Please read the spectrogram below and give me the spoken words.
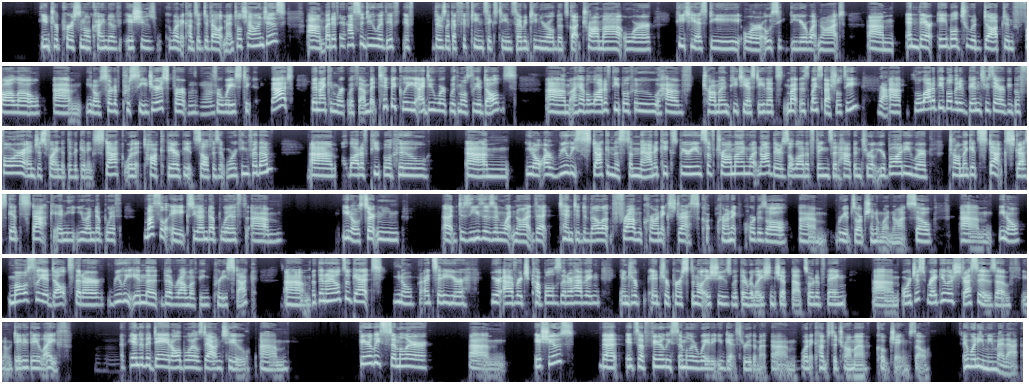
interpersonal kind of issues when it comes to developmental challenges. Um, but if it has to do with if, if there's like a 15, 16, 17 year old that's got trauma or PTSD or OCD or whatnot, um, and they're able to adopt and follow, um, you know, sort of procedures for mm-hmm. for ways to get that, then I can work with them. But typically, I do work with mostly adults. Um, I have a lot of people who have trauma and PTSD. That's my, that's my specialty. Yeah. Um, so a lot of people that have been through therapy before and just find that they're getting stuck or that talk therapy itself isn't working for them. Um, a lot of people who um, you know, are really stuck in the somatic experience of trauma and whatnot. There's a lot of things that happen throughout your body where trauma gets stuck, stress gets stuck, and you end up with muscle aches. You end up with, um, you know, certain uh, diseases and whatnot that tend to develop from chronic stress, c- chronic cortisol um, reabsorption and whatnot. So, um, you know, mostly adults that are really in the the realm of being pretty stuck. Um, but then I also get, you know, I'd say your your average couples that are having inter interpersonal issues with their relationship, that sort of thing, um, or just regular stresses of you know day to day life. Mm-hmm. At the end of the day, it all boils down to um, fairly similar um, issues that it's a fairly similar way that you get through them um, when it comes to trauma coaching. So, and what do you mean by that?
